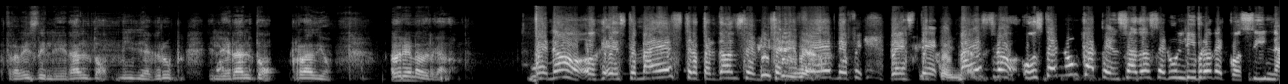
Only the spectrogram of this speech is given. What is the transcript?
a través del Heraldo Media Group, el Heraldo Radio. Adriana Delgado. Bueno, este maestro, perdón, se, Sí, se me fue, me fui. Este, Sí, maestro, ¿usted nunca ha pensado hacer un libro de cocina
